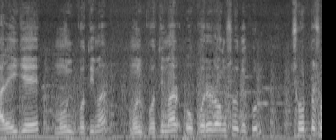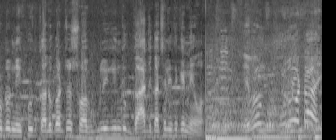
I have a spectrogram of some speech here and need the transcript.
আর এই যে মূল প্রতিমা মূল প্রতিমার উপরের অংশও দেখুন ছোট ছোট নিখুঁত কারুকার্য, সবগুলি কিন্তু গাছগাছালি থেকে নেওয়া। এবং পুরোটাই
